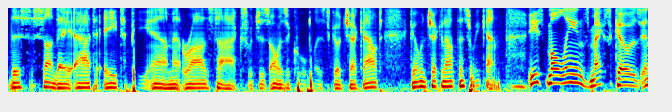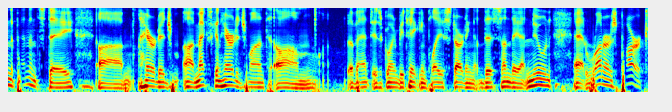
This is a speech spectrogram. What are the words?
this Sunday at 8 p.m. at Rozz-Tox, which is always a cool place to go check out. Go and check it out this weekend. East Molines, Mexico's Independence Day, um, Heritage uh, Mexican Heritage Month. Um, event is going to be taking place starting this Sunday at noon at Runners Park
